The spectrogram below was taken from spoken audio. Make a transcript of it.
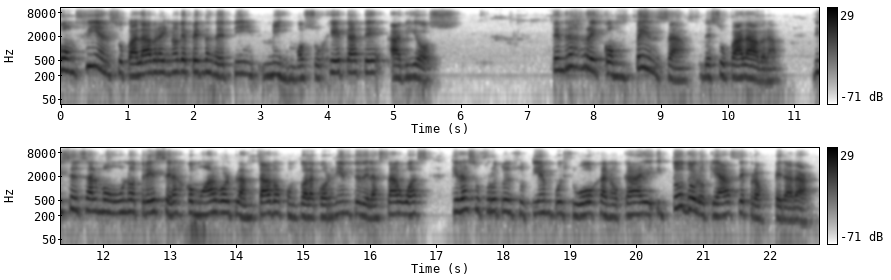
Confía en su palabra y no dependas de ti mismo, sujétate a Dios. Tendrás recompensa de su palabra. Dice el Salmo 1.3, serás como árbol plantado junto a la corriente de las aguas, que da su fruto en su tiempo y su hoja no cae, y todo lo que hace prosperará.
